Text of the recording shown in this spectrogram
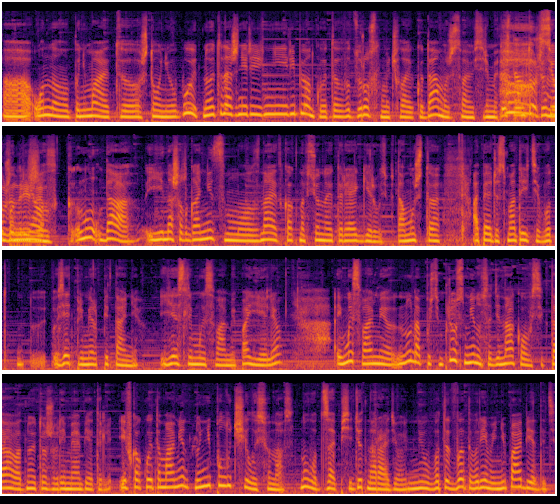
А, он э, понимает, э, что у него будет, но это даже не, не ребенку, это вот взрослому человеку, да, мы же с вами все время. То есть нам тоже нужен поменялось. режим. Ну да, и наш организм знает, как на все на это реагировать, потому что, опять же, смотрите, вот э, взять пример питания если мы с вами поели, и мы с вами, ну, допустим, плюс-минус одинаково всегда в одно и то же время обедали, и в какой-то момент, ну, не получилось у нас, ну, вот запись идет на радио, ну, вот в это время не пообедать,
